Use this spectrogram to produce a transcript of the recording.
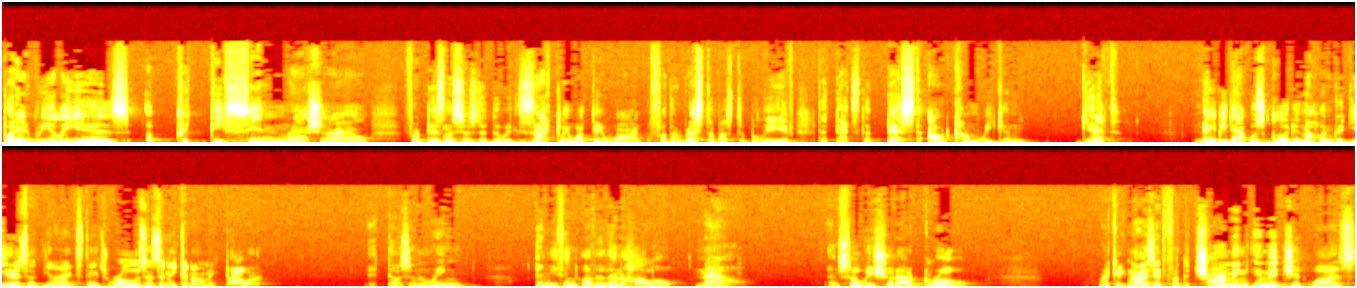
but it really is a pretty thin rationale for businesses to do exactly what they want, for the rest of us to believe that that's the best outcome we can get. Maybe that was good in the hundred years that the United States rose as an economic power. It doesn't ring anything other than hollow now. And so we should outgrow. Recognize it for the charming image it was,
